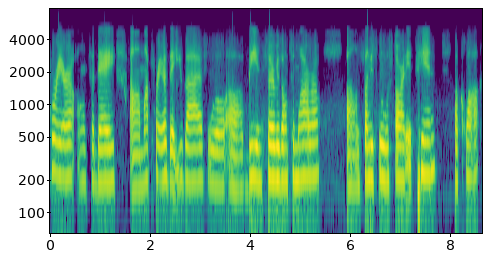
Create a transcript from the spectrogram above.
prayer on today. Um, my prayer is that you guys will uh, be in service on tomorrow. Um, Sunday school will start at 10 o'clock,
